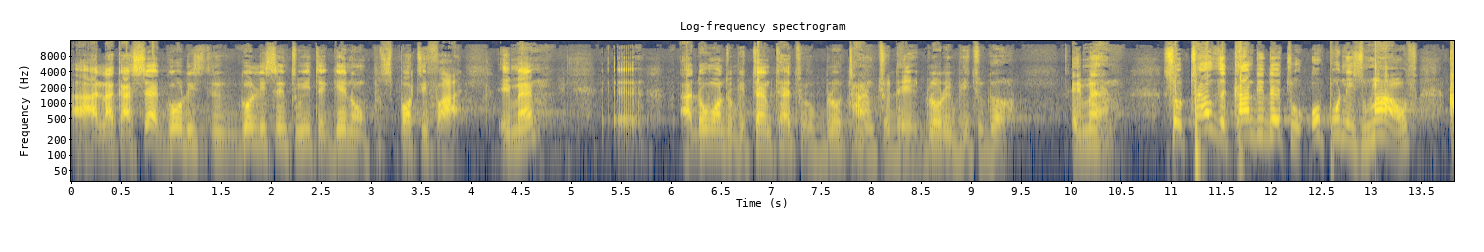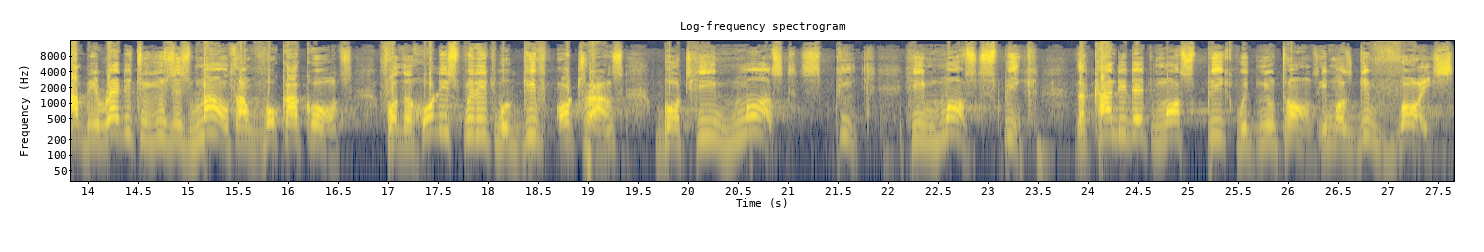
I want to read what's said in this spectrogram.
uh, like I said, go, go listen to it again on Spotify. Amen. Uh, I don't want to be tempted to blow time today. Glory be to God. Amen. So tell the candidate to open his mouth and be ready to use his mouth and vocal cords. For the Holy Spirit will give utterance, but he must speak. He must speak. The candidate must speak with new tongues. He must give voice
